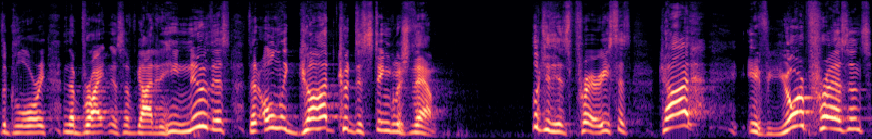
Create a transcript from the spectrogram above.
the glory, and the brightness of God, and he knew this that only God could distinguish them. Look at his prayer. He says, God, if your presence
